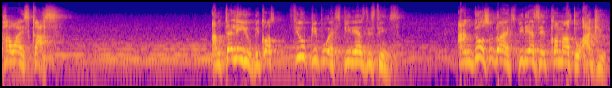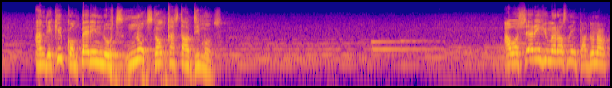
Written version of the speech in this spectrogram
power is scarce. I'm telling you because few people experience these things. And those who don't experience it come out to argue. And they keep comparing notes. Notes don't cast out demons. I was sharing humorously in Kaduna.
